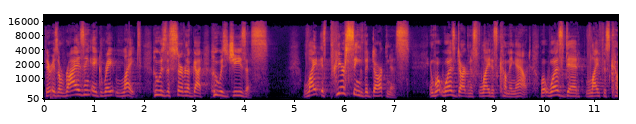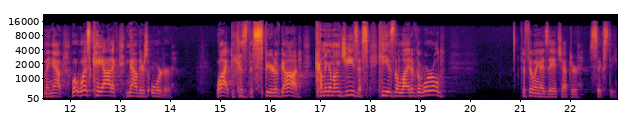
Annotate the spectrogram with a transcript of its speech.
there is arising a great light. Who is the servant of God? Who is Jesus? Light is piercing the darkness. And what was darkness, light is coming out. What was dead, life is coming out. What was chaotic, now there's order. Why? Because the Spirit of God coming among Jesus. He is the light of the world. Fulfilling Isaiah chapter 60.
